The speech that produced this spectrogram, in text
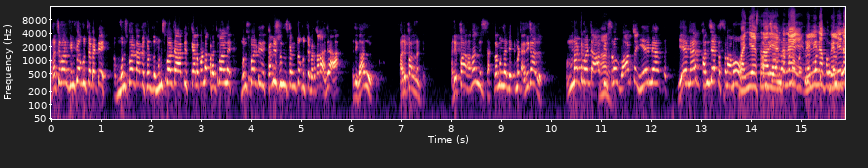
ప్రతి వాళ్ళకి ఇంట్లో కూర్చోబెట్టి మున్సిపాలిటీ ఆఫీస్ ఉంటుంది. మున్సిపాలిటీ ఆఫీస్కి వెళ్ళకుండా ప్రతి వాళ్ళని మున్సిపాలిటీ కమిషన్ తీసుకెళ్ళి ఇంట్లో కూర్చోబెడతారా? అదే అది కాదు. పరిపాలన అంటే. పరిపాలన మీరు సక్రమంగా చెప్పమంటే అది కాదు. ఉన్నటువంటి ఆఫీస్లో వాళ్ళతో ఏ మేర ఏ మేరకు పని చేస్తున్నాము పని చేస్తున్నారు అంశాలు వెంటనే వెళ్ళిన వెళ్ళిన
